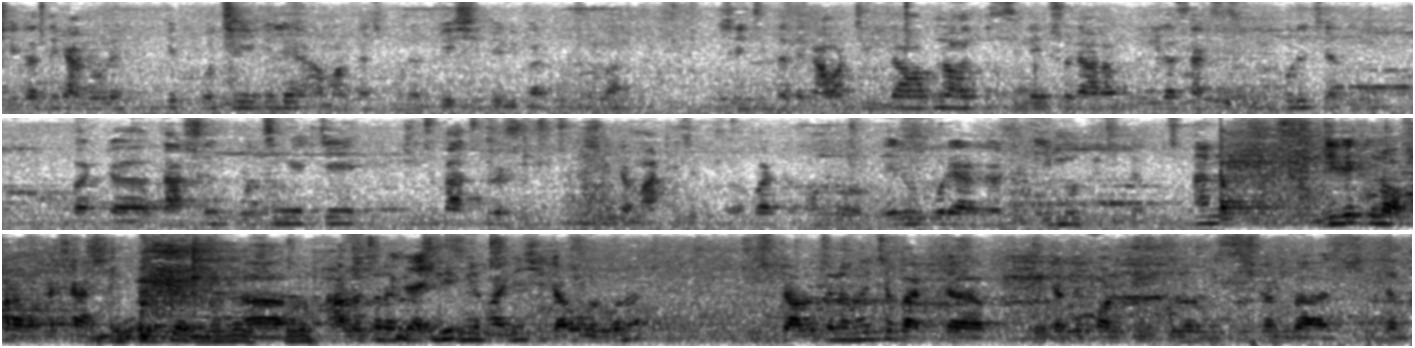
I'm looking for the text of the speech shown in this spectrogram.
সেটা থেকে আমি অনেক ক্রিকেট কোচিংয়ে গেলে আমার কাছে মনে হয় বেশি ডেলিভার করতে পারব। সেই চিন্তা থেকে আমার চিন্তা ভাবনা হয়তো সিলেকশনে আলহামদুলিল্লাহ সাকসেসফুল করেছে আমি বাট তার সঙ্গে কোচিংয়ের যে কিছু কাজ করার সুযোগ ছিল সেটা মাঠে যেতে হবে বাট অন্য এর উপরে আর এই মুহূর্তে চিন্তা করছি ডিরেক্ট কোনো অফার আমার কাছে আসেনি। আলোচনাটা একদমই হয়নি সেটাও বলব না। কিছুটা আলোচনা হয়েছে বাট এটাতে কন্ট্রিক কোনো ডিসিশন বা সিদ্ধান্ত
